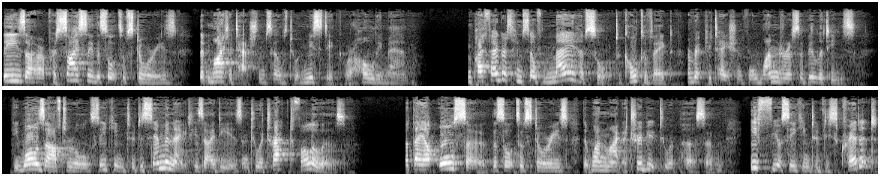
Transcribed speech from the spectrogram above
these are precisely the sorts of stories that might attach themselves to a mystic or a holy man. Pythagoras himself may have sought to cultivate a reputation for wondrous abilities. He was, after all, seeking to disseminate his ideas and to attract followers. But they are also the sorts of stories that one might attribute to a person if you're seeking to discredit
